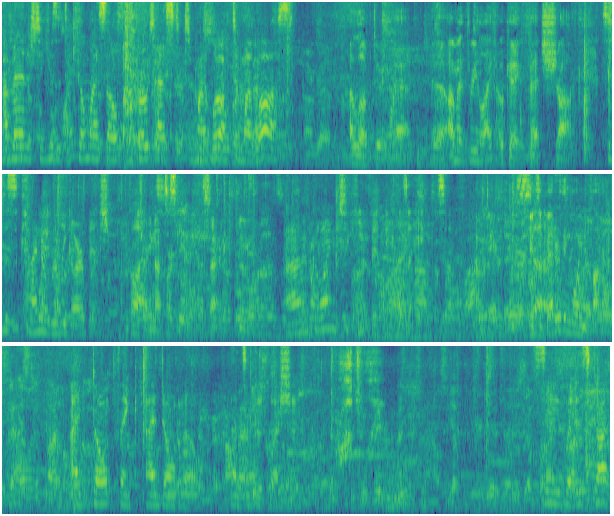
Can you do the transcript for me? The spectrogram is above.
I managed to use it to kill myself in protest to my lo- to my loss. I love doing that. Yeah, I'm at three life. Okay, fetch shock. So this is kind of really garbage, but Try not to see it, sorry. I'm going to keep it because I hate myself. How dare you? It's better than going to five. I don't think, I don't know. That's a good question. See, but it's got,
